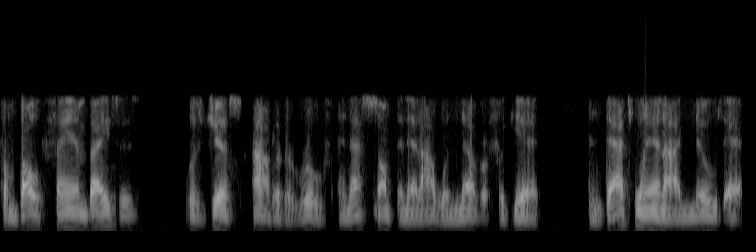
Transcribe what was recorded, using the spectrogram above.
from both fan bases was just out of the roof. And that's something that I will never forget. And that's when I knew that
